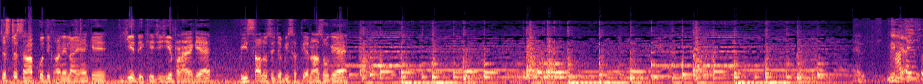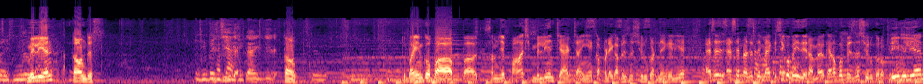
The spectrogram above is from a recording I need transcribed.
जस्टिस साहब को दिखाने लाए हैं कि ये देखिए जी ये पढ़ाया गया है। 20 सालों से जब भी सत्यानाश हो गया है। Million. Million. Count this. Count. तो भाई इनको समझे पाँच मिलियन चैट चाहिए कपड़े का बिज़नेस शुरू करने के लिए। ऐसे ऐसे पैसे थे मैं किसी को भी नहीं दे रहा। मैं कह रहा हूँ कोई बिज़नेस शुरू करो। थ्री मिलियन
